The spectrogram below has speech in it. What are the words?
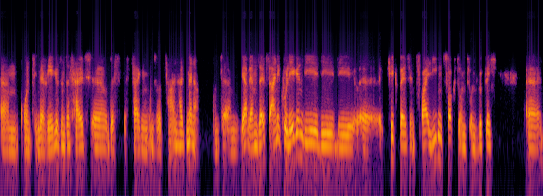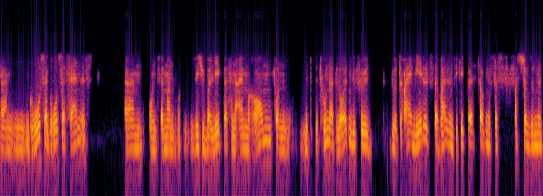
Ähm, und in der Regel sind das halt, äh, das, das zeigen unsere Zahlen halt Männer. Und ähm, ja, wir haben selbst eine Kollegin, die die die äh, Kickbase in zwei Ligen zockt und und wirklich äh, dann ein großer großer Fan ist. Ähm, und wenn man sich überlegt, dass in einem Raum von mit mit 100 Leuten gefüllt nur drei Mädels dabei sind, die Kickbase zocken, ist das fast schon so eine,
